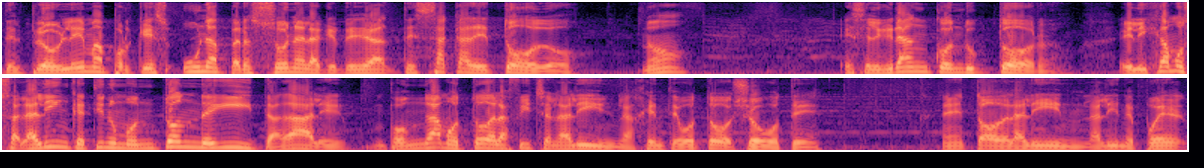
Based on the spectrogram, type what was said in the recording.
del, problema porque es una persona la que te, te saca de todo, ¿no? Es el gran conductor. Elijamos a la LIN que tiene un montón de guita, dale, pongamos toda la ficha en la LIN, la gente votó, yo voté. ¿Eh? Toda la LIN, la LIN después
